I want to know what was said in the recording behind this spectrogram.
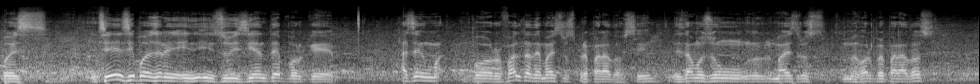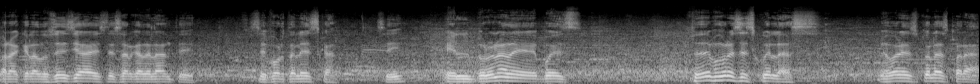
Pues sí, sí puede ser insuficiente porque hacen por falta de maestros preparados, ¿sí? Necesitamos un, maestros mejor preparados para que la docencia este, salga adelante, se fortalezca. ¿sí? El problema de, pues, tener mejores escuelas, mejores escuelas para,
